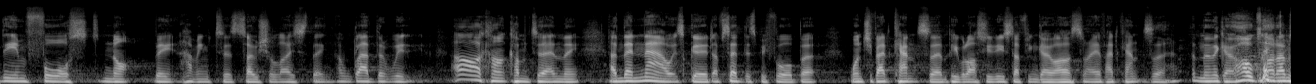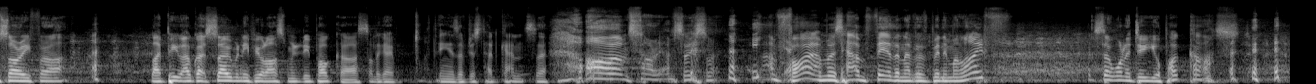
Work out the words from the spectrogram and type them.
the enforced not being, having to socialise thing. I'm glad that we. Oh, I can't come to anything. And then now it's good. I've said this before, but once you've had cancer and people ask you to do stuff, you can go, "Oh, sorry, I've had cancer," and then they go, "Oh God, I'm sorry for." Our... Like people, I've got so many people asking me to do podcasts, and I go, "The thing is, I've just had cancer." Oh, I'm sorry. I'm so sorry. I'm fine. I'm as I'm fitter than I've ever been in my life. I just don't want to do your podcast.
